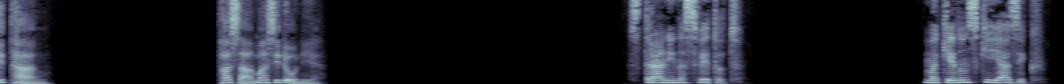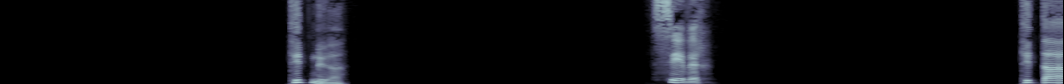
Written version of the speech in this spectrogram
ทิศทาง ภาษามาซิโดเนีย Страни на светот. Македонски јазик. ทิศเหนือ Север. ทิศใต้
